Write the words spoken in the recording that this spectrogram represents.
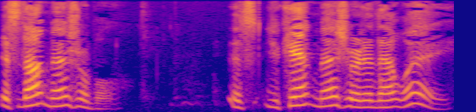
"It's not measurable. It's you can't measure it in that way.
